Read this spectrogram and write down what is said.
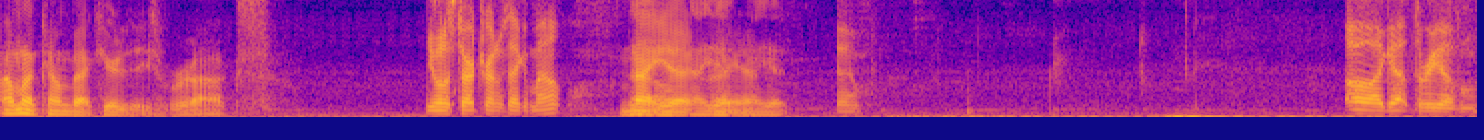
I'm gonna come back here to these rocks. You want to start trying to take them out? Not yet, Not not yet. yet. Not yet. Oh, I got three of them.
